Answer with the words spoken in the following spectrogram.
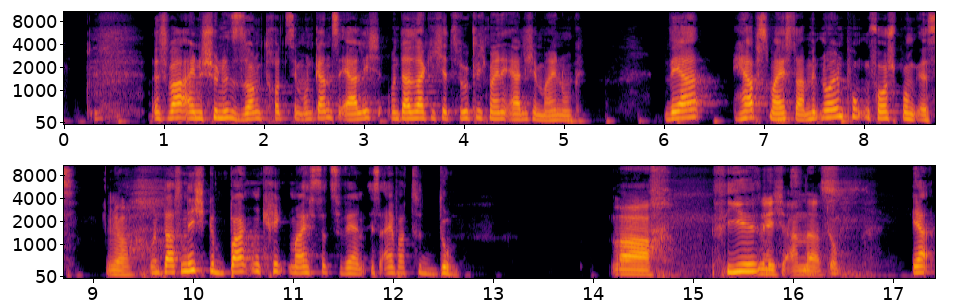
es war eine schöne Saison trotzdem. Und ganz ehrlich, und da sage ich jetzt wirklich meine ehrliche Meinung. Wer Herbstmeister mit neun Punkten Vorsprung ist Ja. und das nicht gebacken kriegt, Meister zu werden, ist einfach zu dumm. Ach, Viel. sehe ich anders. dumm. Ja,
